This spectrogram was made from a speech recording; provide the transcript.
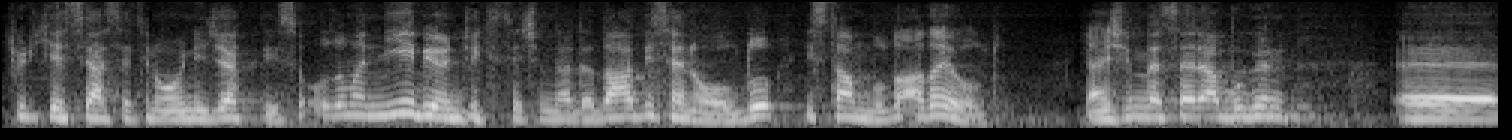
Türkiye siyasetini oynayacaktıysa o zaman niye bir önceki seçimlerde daha bir sene oldu İstanbul'da aday oldu? Yani şimdi mesela bugün e,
